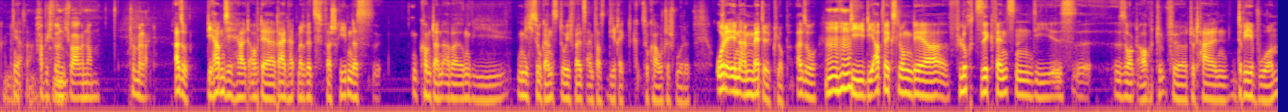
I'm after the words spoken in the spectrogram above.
könnte Ja. man sagen. Habe ich so nicht wahrgenommen. Tut mir leid. Also, die haben sich halt auch der Reinheit Madrids verschrieben. Das kommt dann aber irgendwie nicht so ganz durch, weil es einfach direkt so chaotisch wurde. Oder in einem Metal-Club. Also Mhm. die, die Abwechslung der Fluchtsequenzen, die ist, äh, sorgt auch für totalen Drehwurm.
